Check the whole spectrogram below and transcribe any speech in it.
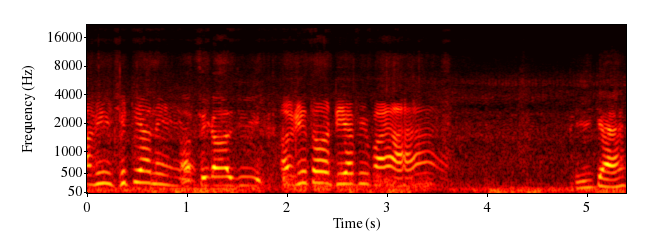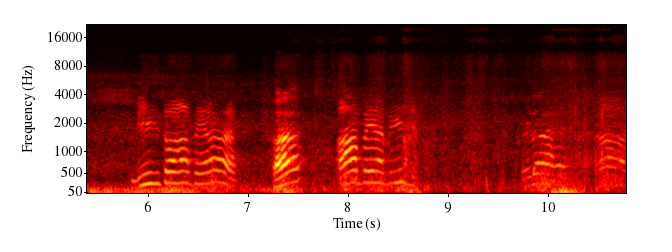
अभी छिटिया नहीं है अफ्रीकाल जी अभी तो डीएपी पाया है ठीक है बीज तो आप है हाँ आप है बीज ਕਿਹੜਾ ਹੈ हाँ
